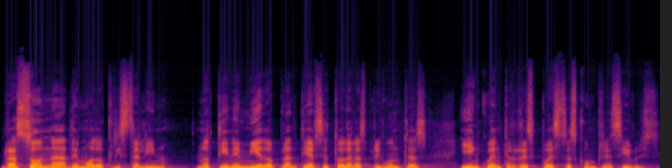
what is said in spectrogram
Razona de modo cristalino, no tiene miedo a plantearse todas las preguntas y encuentra respuestas comprensibles.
